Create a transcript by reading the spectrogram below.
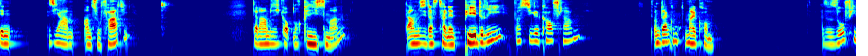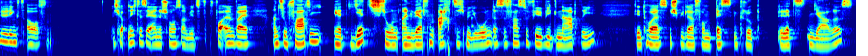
Denn sie haben Ansu Fati. Dann haben sie, ich glaube, noch Griezmann. Da haben sie das Talent Pedri, was sie gekauft haben. Und dann kommt Malcolm. Also so viele links außen. Ich glaube nicht, dass er eine Chance haben wird. Vor allem, weil Ansu Fati, er hat jetzt schon einen Wert von 80 Millionen. Das ist fast so viel wie Gnabry, den teuersten Spieler vom besten Club letzten Jahres.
